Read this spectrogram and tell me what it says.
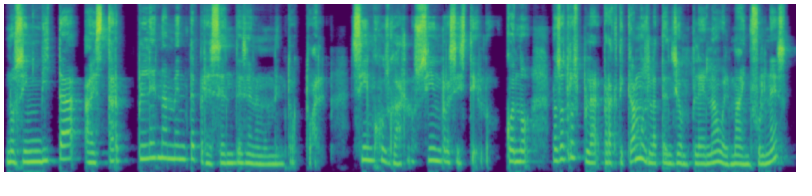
nos invita a estar plenamente presentes en el momento actual, sin juzgarlo, sin resistirlo. Cuando nosotros practicamos la atención plena o el mindfulness,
